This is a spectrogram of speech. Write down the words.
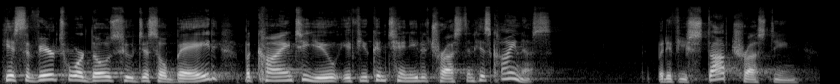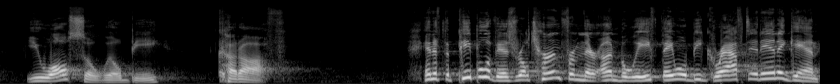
He is severe toward those who disobeyed, but kind to you if you continue to trust in his kindness. But if you stop trusting, you also will be cut off. And if the people of Israel turn from their unbelief, they will be grafted in again,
